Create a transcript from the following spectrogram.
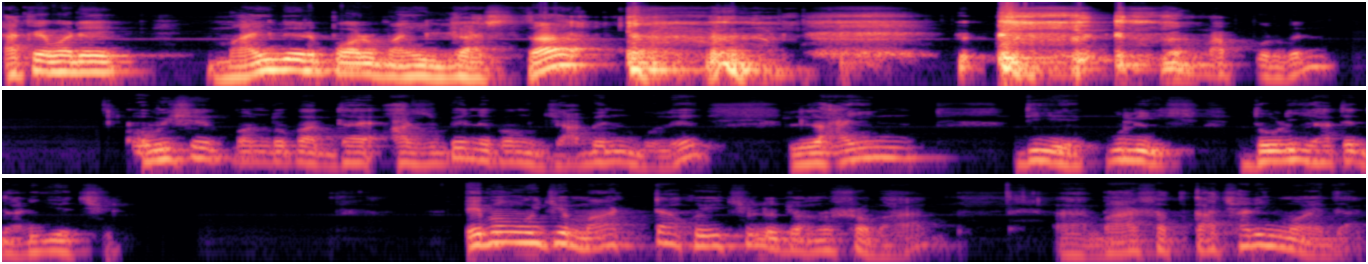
একেবারে মাইলের পর মাইল রাস্তা। মাফ করবেন, অভিষেক বন্দ্যোপাধ্যায় আসবেন এবং যাবেন বলে লাইন দিয়ে পুলিশ দড়ি হাতে দাঁড়িয়েছিল। এবং ওই যে মাঠটা হয়েছিল জনসভা বারাসাত কাছারি ময়দান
